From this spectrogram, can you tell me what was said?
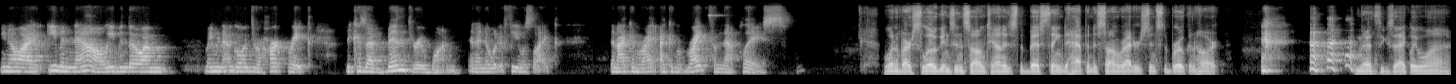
you know i even now even though i'm maybe not going through a heartbreak because i've been through one and i know what it feels like then i can write i can write from that place one of our slogans in Songtown is the best thing to happen to songwriters since the broken heart. And that's exactly why.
